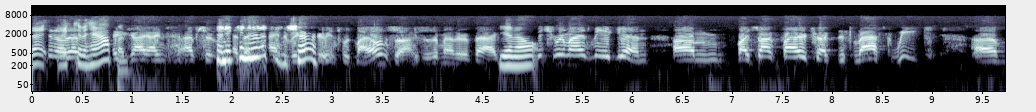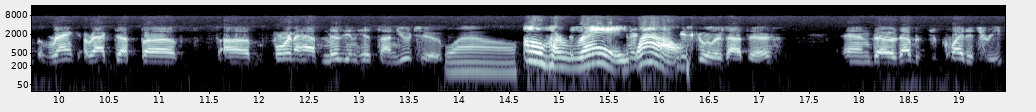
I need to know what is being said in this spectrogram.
That you know, that that's, can happen, I, I, I've And it had can that happen, kind of sure. experience with my own songs, as a matter of fact. you know. Which reminds me again, um, my song Fire Truck this last week um, rank, racked up uh, uh, four and a half million hits on YouTube. Wow. Oh, hooray! Wow. Preschoolers out there, and uh, that was quite a treat.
